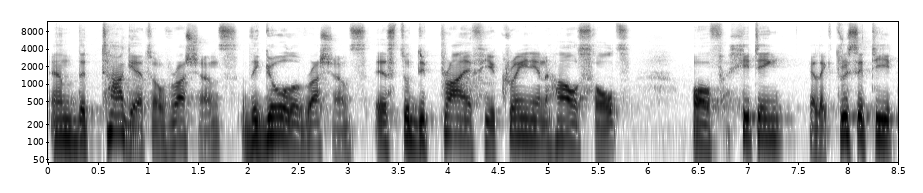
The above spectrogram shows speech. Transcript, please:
And the target of Russians, the goal of Russians, is to deprive Ukrainian households of heating, electricity,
